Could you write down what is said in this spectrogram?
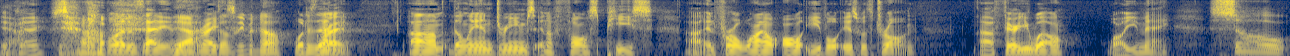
Yeah. Okay. So Yeah. what does that even Yeah, mean? Right. Doesn't even know. What does that Right. mean? Um, the land dreams in a false peace, uh, and for a while all evil is withdrawn. Uh, fare you well while you may. So,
